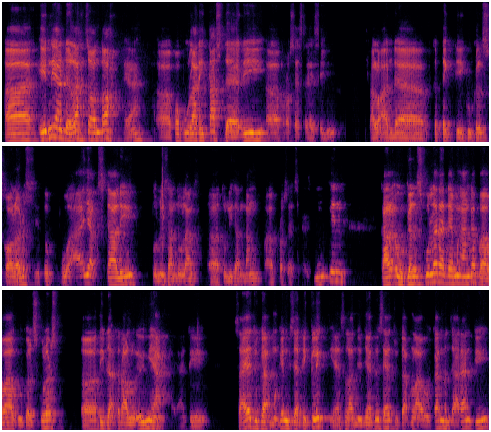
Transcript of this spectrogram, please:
Uh, ini adalah contoh ya uh, popularitas dari uh, proses tracing. Kalau anda ketik di Google Scholars itu banyak sekali tulisan-tulisan uh, tulisan tentang uh, proses tracing. Mungkin kalau Google Scholar ada yang menganggap bahwa Google Scholar uh, tidak terlalu ilmiah. Ya, di, saya juga mungkin bisa diklik ya. Selanjutnya itu saya juga melakukan pencarian di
